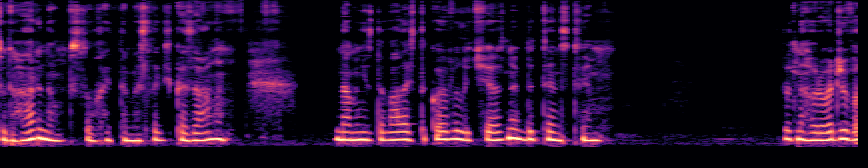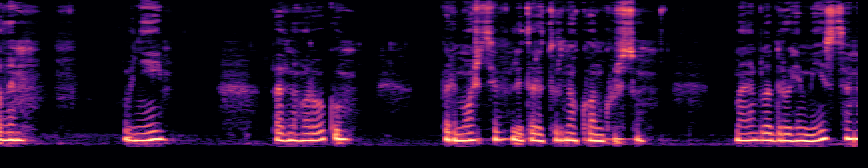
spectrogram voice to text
тут гарно, слухайте, мисливська зала. Вона мені здавалась такою величезною в дитинстві. Тут нагороджували в ній певного року переможців літературного конкурсу. У мене було друге місце.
